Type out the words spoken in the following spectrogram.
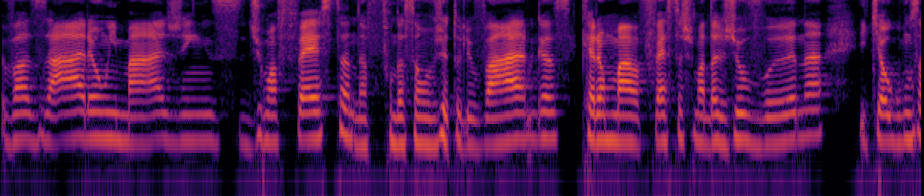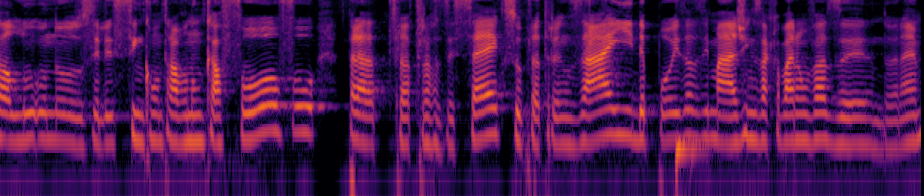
vazaram imagens de uma festa na Fundação Getúlio Vargas, que era uma festa chamada Giovana, e que alguns alunos, eles se encontravam num cafofo pra fazer sexo, pra transar, e depois as imagens acabaram vazando, né?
